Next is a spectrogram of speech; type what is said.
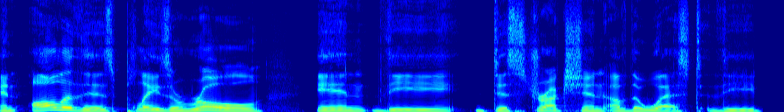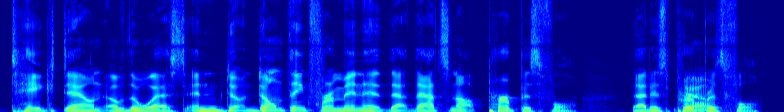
And all of this plays a role in the destruction of the West, the takedown of the West. And don't, don't think for a minute that that's not purposeful. That is purposeful.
